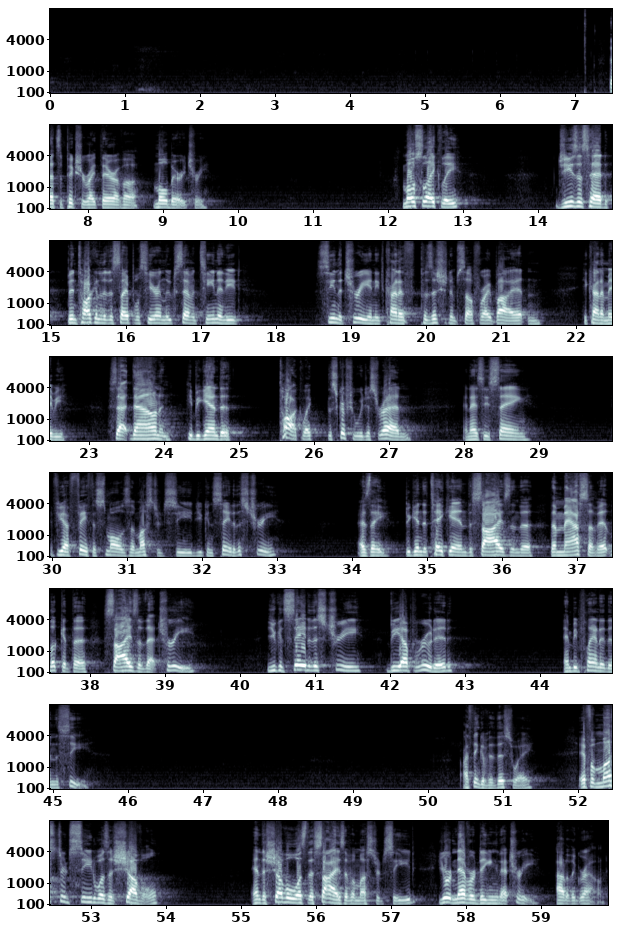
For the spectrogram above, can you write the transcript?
That's a picture right there of a mulberry tree. Most likely, Jesus had been talking to the disciples here in Luke 17, and he'd seen the tree and he'd kind of positioned himself right by it, and he kind of maybe sat down and he began to talk like the scripture we just read. And as he's saying, if you have faith as small as a mustard seed, you can say to this tree, as they begin to take in the size and the, the mass of it, look at the size of that tree. You could say to this tree, be uprooted and be planted in the sea. I think of it this way if a mustard seed was a shovel, and the shovel was the size of a mustard seed, you're never digging that tree out of the ground.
